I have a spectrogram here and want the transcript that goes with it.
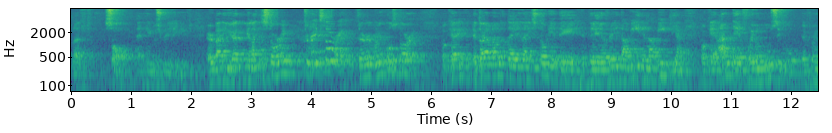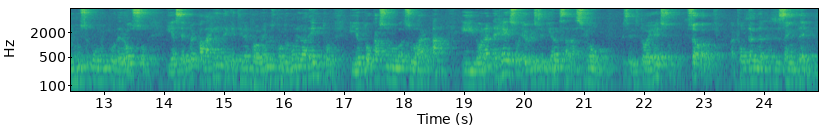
left Saul, and he was relieved. Everybody, you, got, you like the story? It's a great story. It's a really cool story. Okay? Estoy hablando de la historia de, de rey David en la Biblia, porque antes fue un músico, él fue un músico muy poderoso, y ese fue para la gente que tiene problemas con demonios adentro, y él toca su, su arpa, y durante eso, él recibía sanación. Eso. So, I told them the, the same thing.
